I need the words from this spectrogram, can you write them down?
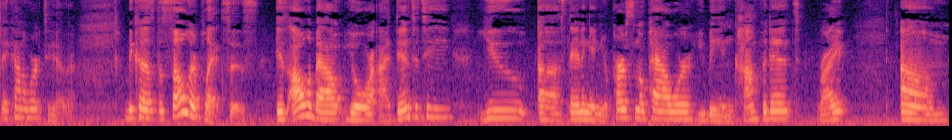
They kind of work together because the solar plexus is all about your identity, you uh, standing in your personal power, you being confident, right? Um,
